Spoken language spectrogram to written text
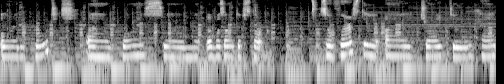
already bought was, uh, was out of stock. So first uh, I tried to help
